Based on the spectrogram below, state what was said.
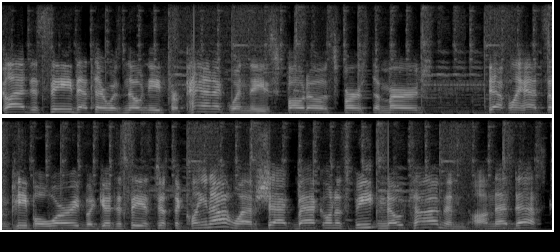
glad to see that there was no need for panic when these photos first emerged. Definitely had some people worried, but good to see it's just a clean out. We'll have Shaq back on his feet in no time and on that desk.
